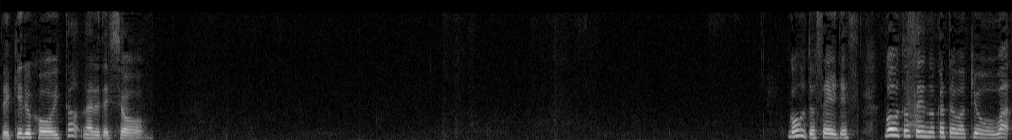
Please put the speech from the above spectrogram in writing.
できる方位となるでしょう。豪土星です。豪土星の方は今日は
